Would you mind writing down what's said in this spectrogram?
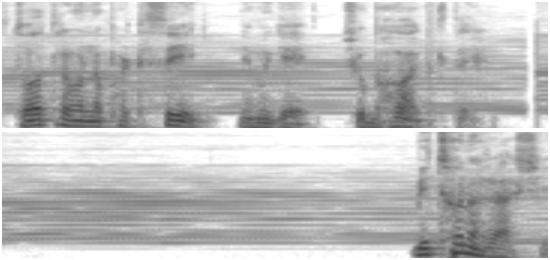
ಸ್ತೋತ್ರವನ್ನು ಪಠಿಸಿ ನಿಮಗೆ ಶುಭವಾಗುತ್ತೆ. ಮಿಥುನ ರಾಶಿ.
